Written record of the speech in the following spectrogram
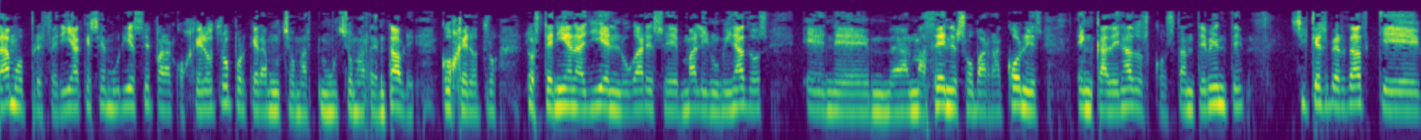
amo prefería que se muriese para coger otro porque era mucho más, mucho más rentable coger otro. Los tenían allí en lugares mal iluminados, en almacenes o barracones encadenados constantemente. Sí que es verdad que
